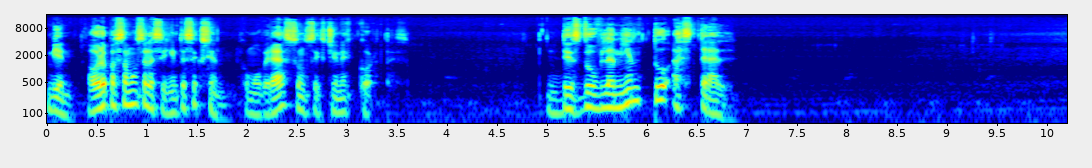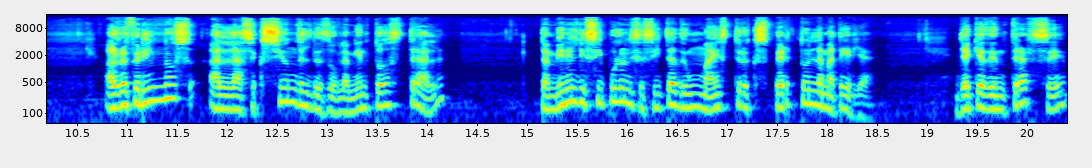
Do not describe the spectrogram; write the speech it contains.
Bien, ahora pasamos a la siguiente sección. Como verás, son secciones cortas. Desdoblamiento astral. Al referirnos a la sección del desdoblamiento astral, también el discípulo necesita de un maestro experto en la materia, ya que adentrarse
